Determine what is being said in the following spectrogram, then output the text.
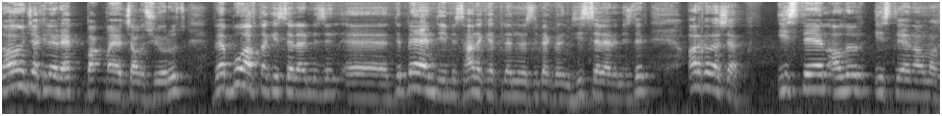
Daha öncekilere hep bakmaya çalışıyoruz. Ve bu haftaki hisselerimizin e, beğendiğimiz, hareketlenmesini beklediğimiz hisselerimizdir. Arkadaşlar isteyen alır, isteyen almaz.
